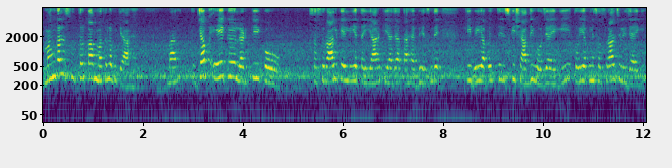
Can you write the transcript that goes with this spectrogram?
मंगलसूत्र का मतलब क्या है? जब एक लड़की को ससुराल के लिए तैयार किया जाता है भेजने कि भाई अब इसकी शादी हो जाएगी तो ये अपने ससुराल चली जाएगी।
